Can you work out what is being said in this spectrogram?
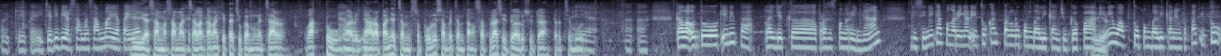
Oke, baik. Jadi biar sama-sama ya Pak ya? Iya sama-sama jalan karena kita juga mengejar waktu. Oh, Harusnya harapannya jam 10 sampai jam tengah 11 itu harus sudah terjemur. Iya. heeh. Kalau untuk ini Pak, lanjut ke proses pengeringan. Di sini kan pengeringan itu kan perlu pembalikan juga Pak. Iya. Ini waktu pembalikan yang tepat itu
